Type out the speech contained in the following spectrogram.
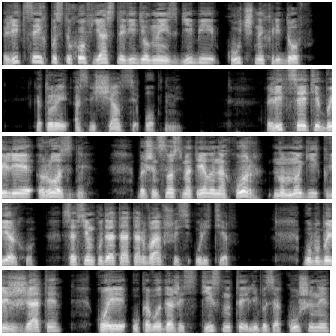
Лица их пастухов ясно видел на изгибе кучных рядов, который освещался окнами. Лица эти были розны. Большинство смотрело на хор, но многие кверху, совсем куда-то оторвавшись, улетев. Губы были сжаты, кое у кого даже стиснуты, либо закушены,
